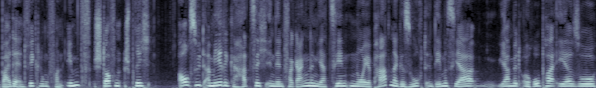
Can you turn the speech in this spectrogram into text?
bei der Entwicklung von Impfstoffen. Sprich, auch Südamerika hat sich in den vergangenen Jahrzehnten neue Partner gesucht, indem es ja, ja mit Europa eher so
